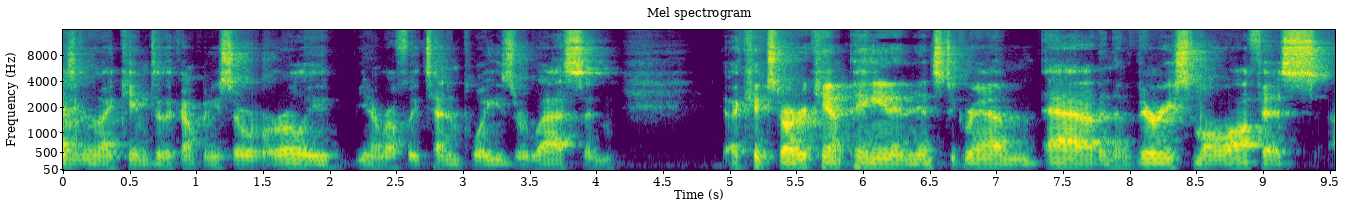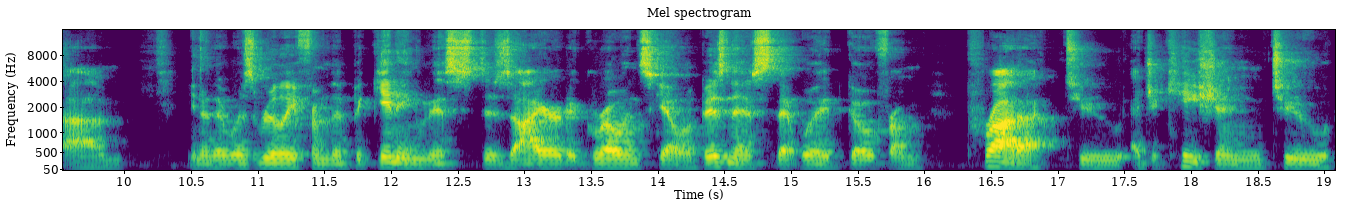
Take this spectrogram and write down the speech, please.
even though I came to the company so early. You know, roughly ten employees or less, and a Kickstarter campaign and an Instagram ad and a very small office. Um, you know, there was really from the beginning this desire to grow and scale a business that would go from product to education to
